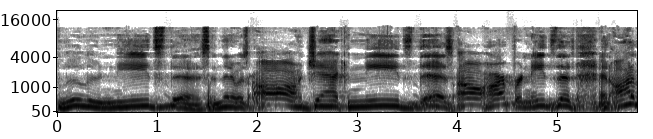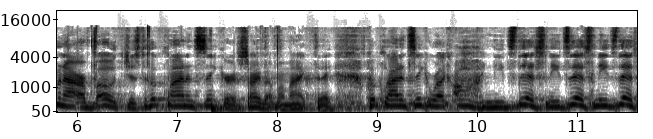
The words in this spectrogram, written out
Lulu needs this. And then it was, oh, Jack needs this. Oh, Harper needs this. And Autumn and I are both just hook, line, and sinker. Sorry about my mic today. Hook, line, and sinker. We're like, oh, he needs this, needs this, needs this.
